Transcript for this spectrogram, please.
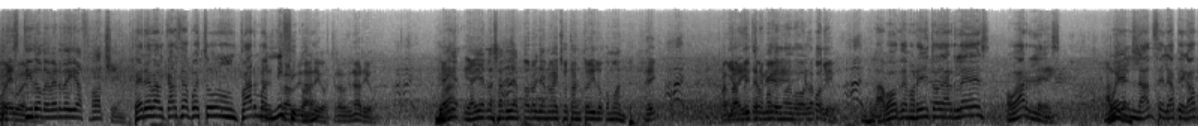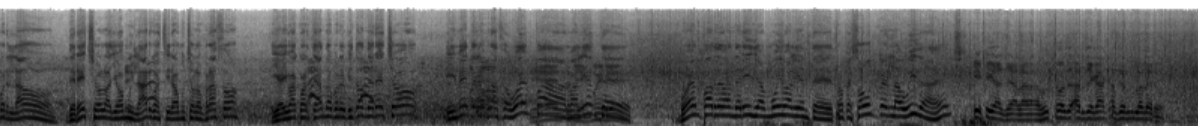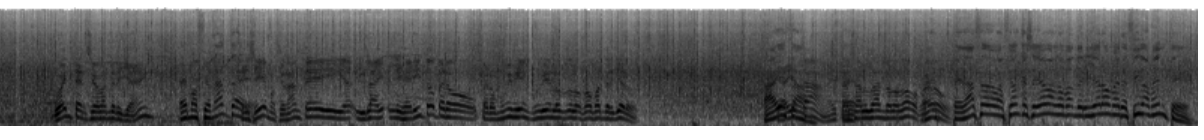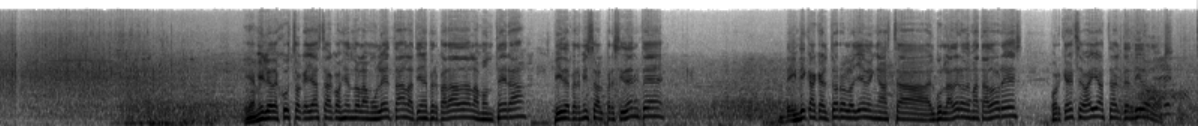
Muy vestido de verde y azabache. Pérez Valcarce ha puesto un par magnífico. Extraordinario, ¿eh? extraordinario. Y ahí, y ahí en la salida el toro ya no ha hecho tanto hilo como antes. Sí. Y ahí tenemos de nuevo al la voz de Morenito de Arles o Arles. Buen Arles. lance, le ha pegado por el lado derecho, lo ha llevado muy largo, ha estirado mucho los brazos y ahí va cuarteando por el pitón derecho y mete los brazos. Buen par, valiente. Buen par de banderillas, muy valiente. Tropezó en la huida, ¿eh? Y allá, justo al llegar casi al burladero. Buen tercio de banderilla, ¿eh? Emocionante. Sí, sí, emocionante y, y la- ligerito, pero pero muy bien, muy bien los, los dos banderilleros. Ahí, ahí está. está, ahí están Eh, saludando los dos, claro. eh, pedazo de ovación que se llevan los banderilleros merecidamente. Y Emilio de Justo que ya está cogiendo la muleta, la tiene preparada, la montera, pide permiso al presidente, de- indica que el toro lo lleven hasta el burladero de matadores, porque él se va a ir hasta el tendido 2.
